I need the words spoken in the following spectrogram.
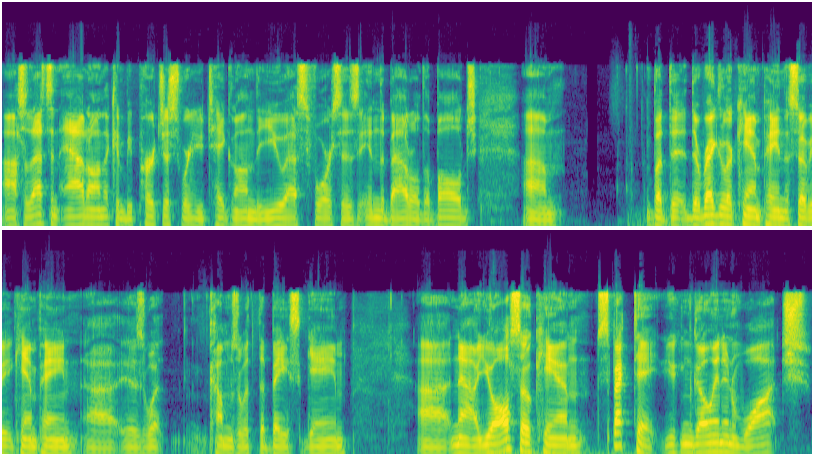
Uh, so that's an add-on that can be purchased where you take on the U.S. forces in the Battle of the Bulge. Um, but the the regular campaign, the Soviet campaign, uh, is what comes with the base game. Uh, now you also can spectate. You can go in and watch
